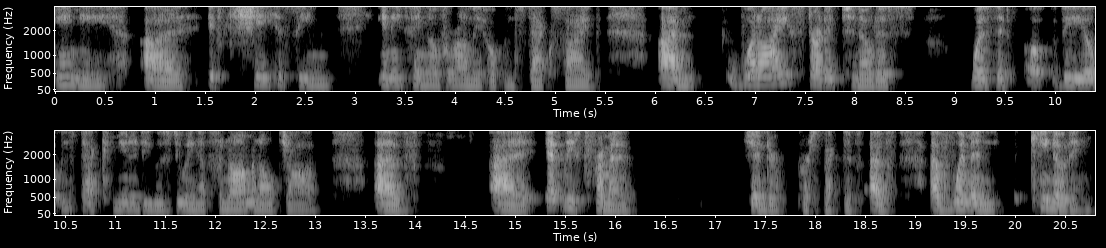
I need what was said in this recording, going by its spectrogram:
Amy uh, if she has seen anything over on the OpenStack side. Um, what I started to notice was that uh, the OpenStack community was doing a phenomenal job of, uh, at least from a gender perspective, of of women keynoting,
